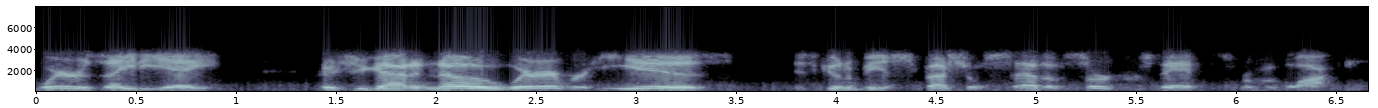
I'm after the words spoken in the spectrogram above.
Where is 88? Because you got to know wherever he is is going to be a special set of circumstances from a blocking.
